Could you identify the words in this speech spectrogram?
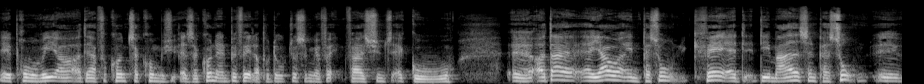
øh, promoverer, og derfor kun, tager altså kun anbefaler produkter, som jeg faktisk synes er gode. Øh, og der er jeg jo en person, kvæg at det er meget sådan person øh,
